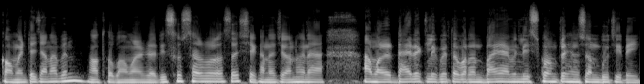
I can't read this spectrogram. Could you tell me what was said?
কমেন্টে জানাবেন, অথবা আমার একটা ডিসকোর্স সার্ভার আছে, সেখানে জয়েন হলে আমার ডাইরেক্টলি করতে পারেন, ভাই, আমি লিস্ট কম্প্রিহেনশন বুঝি দেই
